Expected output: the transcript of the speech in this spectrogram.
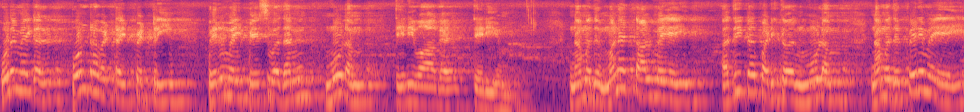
உடைமைகள் போன்றவற்றை பற்றி பெருமை பேசுவதன் மூலம் தெளிவாக தெரியும். நமது மனத்தாழ்மையை அதிகப்படுத்துவதன் மூலம் நமது பெருமையை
